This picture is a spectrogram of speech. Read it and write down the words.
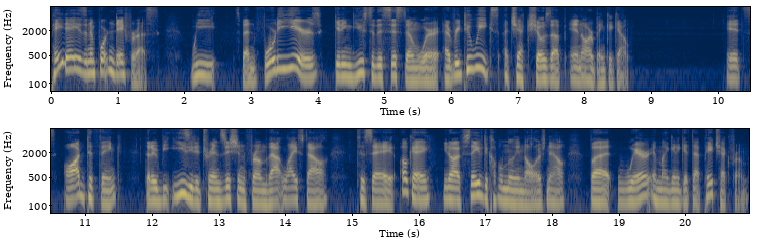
Payday is an important day for us. We spend 40 years getting used to this system where every two weeks a check shows up in our bank account. It's odd to think that it would be easy to transition from that lifestyle to say, okay, you know, I've saved a couple million dollars now, but where am I going to get that paycheck from?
